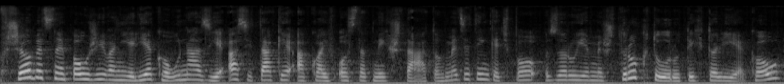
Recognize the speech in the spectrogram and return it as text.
Všeobecné používanie liekov u nás je asi také, ako aj v ostatných štátoch. Medzi tým, keď pozorujeme štruktúru týchto liekov,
